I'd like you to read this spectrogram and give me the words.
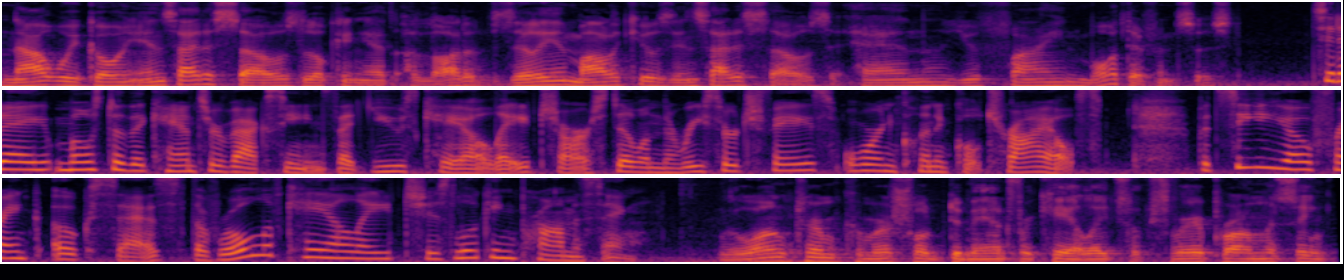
Now we're going inside the cells, looking at a lot of zillion molecules inside the cells, and you find more differences. Today, most of the cancer vaccines that use KLH are still in the research phase or in clinical trials. But CEO Frank Oakes says the role of KLH is looking promising. The long term commercial demand for KLH looks very promising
